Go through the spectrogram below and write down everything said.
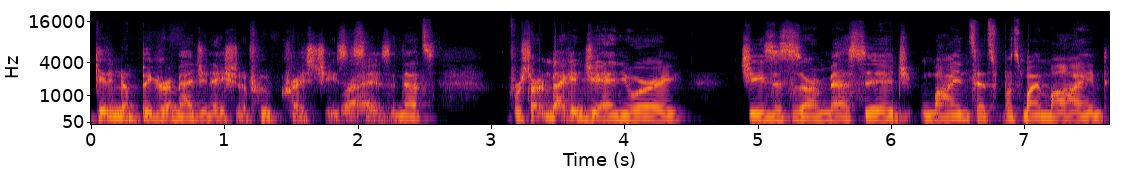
getting a bigger imagination of who Christ Jesus Right. is. And that's if we're starting back in January, Jesus is our message. Mindsets. What's my mind?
